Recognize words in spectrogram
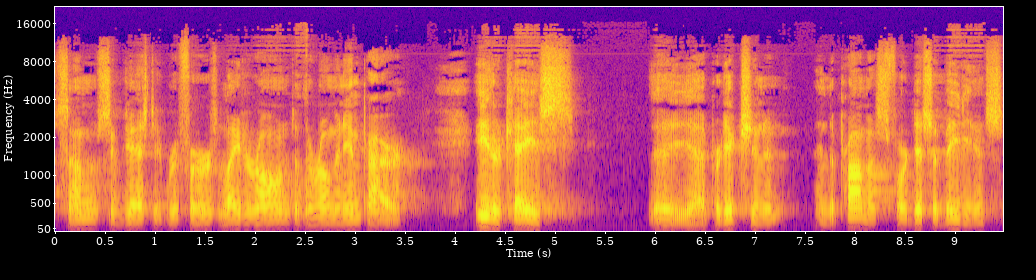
Some suggest it refers later on to the Roman Empire. Either case, the uh, prediction and, and, the promise for disobedience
